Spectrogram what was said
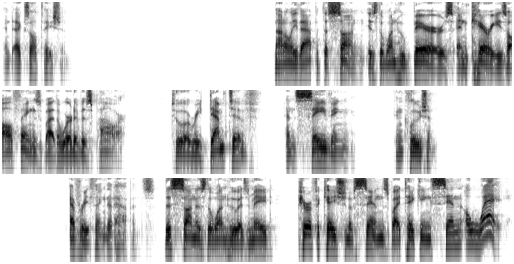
and exaltation. Not only that, but the Son is the one who bears and carries all things by the word of his power to a redemptive and saving conclusion. Everything that happens. This Son is the one who has made purification of sins by taking sin away.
